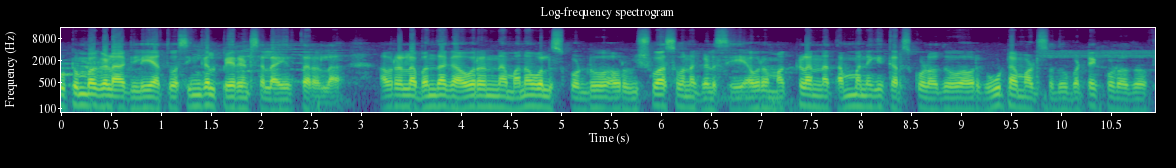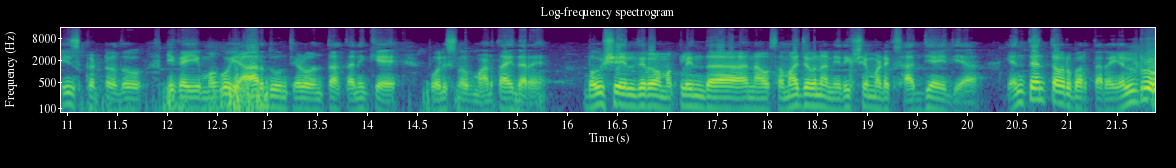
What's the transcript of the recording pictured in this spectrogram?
ಕುಟುಂಬಗಳಾಗಲಿ ಅಥವಾ ಸಿಂಗಲ್ ಪೇರೆಂಟ್ಸ್ ಎಲ್ಲ ಇರ್ತಾರಲ್ಲ, ಅವರೆಲ್ಲ ಬಂದಾಗ ಅವರನ್ನು ಮನವೊಲಿಸ್ಕೊಂಡು ಅವರ ವಿಶ್ವಾಸವನ್ನು ಗಳಿಸಿ, ಅವರ ಮಕ್ಕಳನ್ನು ತಮ್ಮನೆಗೆ ಕರೆಸ್ಕೊಳ್ಳೋದು, ಅವ್ರಿಗೆ ಊಟ ಮಾಡಿಸೋದು, ಬಟ್ಟೆ ಕೊಡೋದು ಫೀಸ್ ಕಟ್ಟೋದು, ಈಗ ಈ ಮಗು ಯಾರ್ದು ಅಂತ ಹೇಳುವಂಥ ತನಿಖೆ ಪೊಲೀಸ್ನವ್ರು ಮಾಡ್ತಾ ಇದ್ದಾರೆ. ಭವಿಷ್ಯ ಇಲ್ದಿರೋ ಮಕ್ಕಳಿಂದ ನಾವು ಸಮಾಜವನ್ನು ನಿರೀಕ್ಷೆ ಮಾಡೋಕ್ಕೆ ಸಾಧ್ಯ ಇದೆಯಾ? ಎಂತೆಂಥವ್ರು ಬರ್ತಾರೆ? ಎಲ್ಲರೂ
